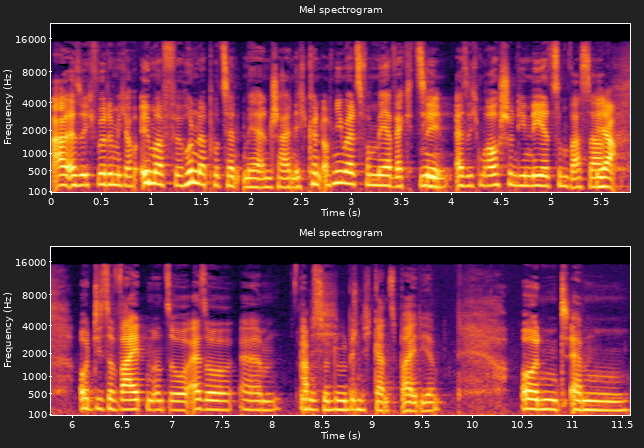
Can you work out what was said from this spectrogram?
also ich würde mich auch immer für 100% Meer entscheiden. Ich könnte auch niemals vom Meer wegziehen. Nee. Also ich brauche schon die Nähe zum Wasser Ja. und diese Weiten und so. Also ähm, bin, Absolut. Ich, bin ich ganz bei dir. Und ähm,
